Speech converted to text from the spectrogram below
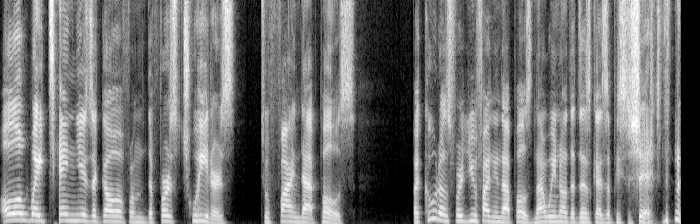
all the way 10 years ago from the first tweeters to find that post. But kudos for you finding that post. Now we know that this guy's a piece of shit. yeah,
